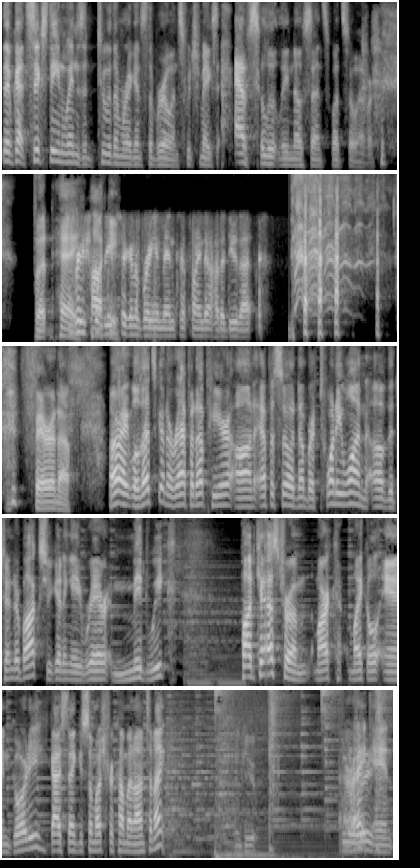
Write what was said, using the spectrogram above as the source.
they've got 16 wins and two of them are against the Bruins, which makes absolutely no sense whatsoever. But I'm hey, pretty sure the hockey. Leafs are going to bring him in to find out how to do that. Fair enough. All right. Well, that's going to wrap it up here on episode number 21 of the Tinderbox. You're getting a rare midweek podcast from Mark, Michael, and Gordy. Guys, thank you so much for coming on tonight. thank you. All No right. worries. And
